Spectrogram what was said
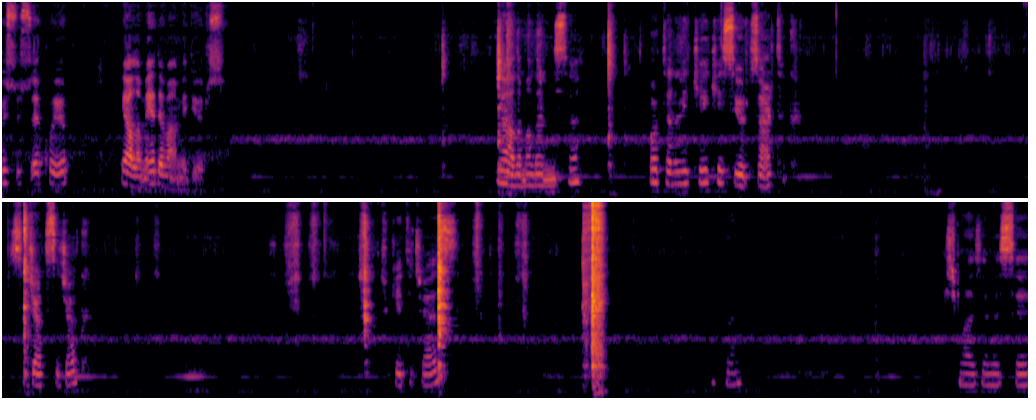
Üst üste koyup yağlamaya devam ediyoruz. Yağlamalarımızı ortadan ikiye kesiyoruz artık. Sıcak sıcak tüketeceğiz. Bakın iç malzemesi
